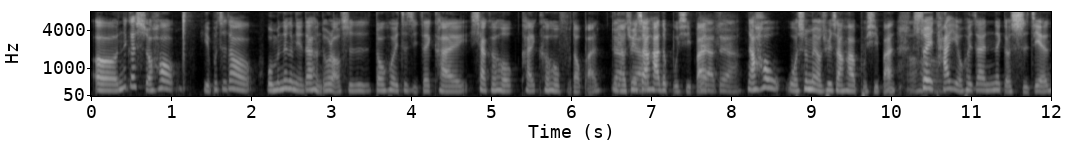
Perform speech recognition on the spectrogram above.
呃那个时候也不知道，我们那个年代很多老师都会自己在开下课后开课后辅导班，你要去上他的补习班。对啊，对啊，然后我是没有去上他的补习班，所以他也会在那个时间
